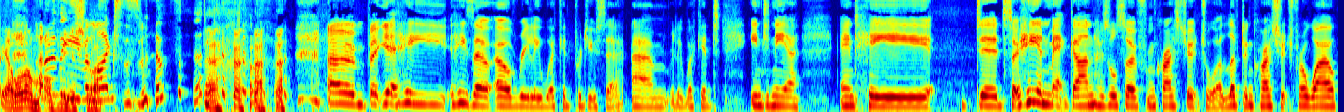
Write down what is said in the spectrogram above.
Yeah, well, I'm I don't think he even right? likes the Smiths. um, but yeah, he he's a, a really wicked producer, um, really wicked engineer, and he did so he and Matt Gunn, who's also from Christchurch or lived in Christchurch for a while,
